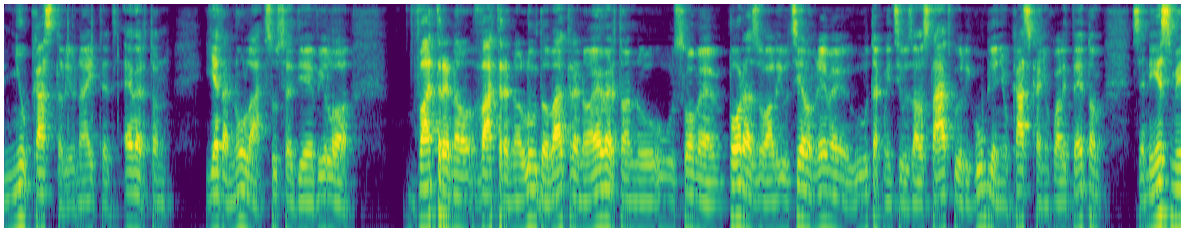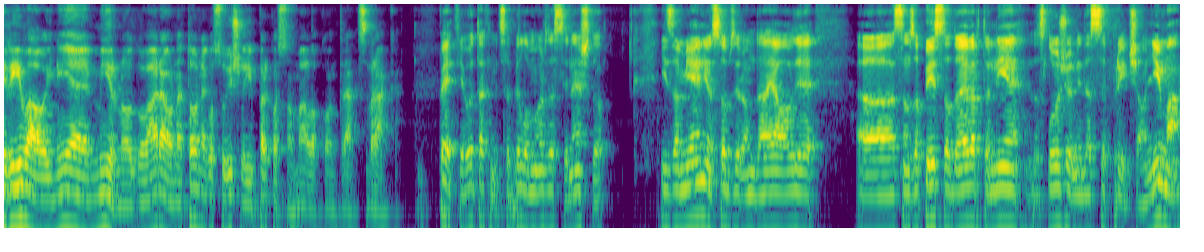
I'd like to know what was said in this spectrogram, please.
Newcastle United Everton 1-0, susred je bilo vatreno, vatreno, ludo, vatreno Everton u, u svome porazu, ali u cijelom vrijeme u utakmici u zaostatku ili gubljenju, kaskanju kvalitetom se nije smirivao i nije mirno odgovarao na to, nego su išli i prkosom malo kontra svraka. Pet je utakmica, bilo možda si nešto i zamijenio s obzirom da ja ovdje Uh, sam zapisao da Everton nije zaslužio ni da se priča o njima,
